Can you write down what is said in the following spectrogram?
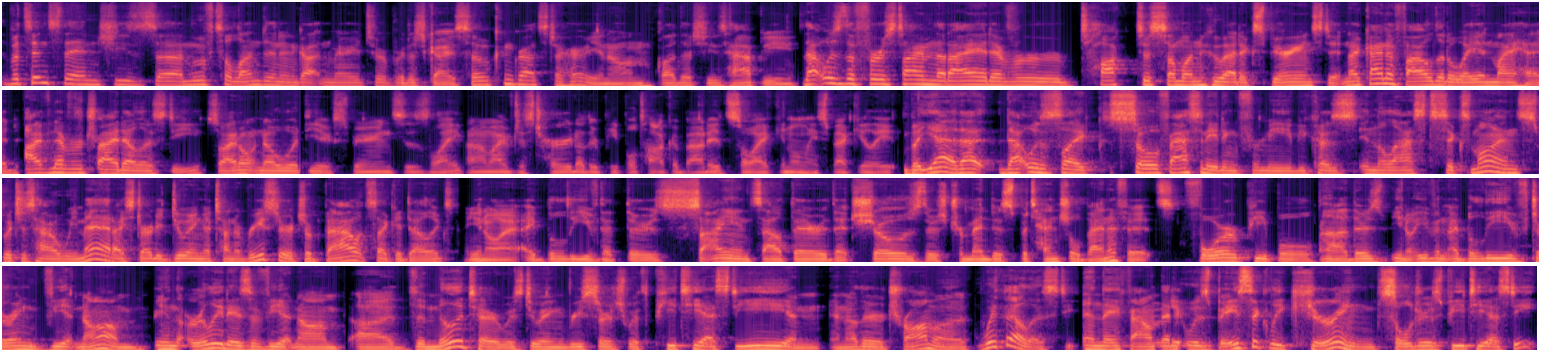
But since then, she's uh, moved to London and gotten married to a British guy. So congrats to her. You know, I'm glad that she's happy. That was the first time that I had ever talked to someone who had experienced it. And I kind of filed it away in my head. I've never tried LSD, so I don't know what the experience is like. Um, I've just heard other people talk about it, so I can only speculate. But yeah, that that was like so fascinating for me because in the last six months, which is how we met, I started doing a ton of research about about psychedelics. You know, I, I believe that there's science out there that shows there's tremendous potential benefits for people. Uh, there's, you know, even I believe during Vietnam, in the early days of Vietnam, uh, the military was doing research with PTSD and, and other trauma with LSD. And they found that it was basically curing soldiers' PTSD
